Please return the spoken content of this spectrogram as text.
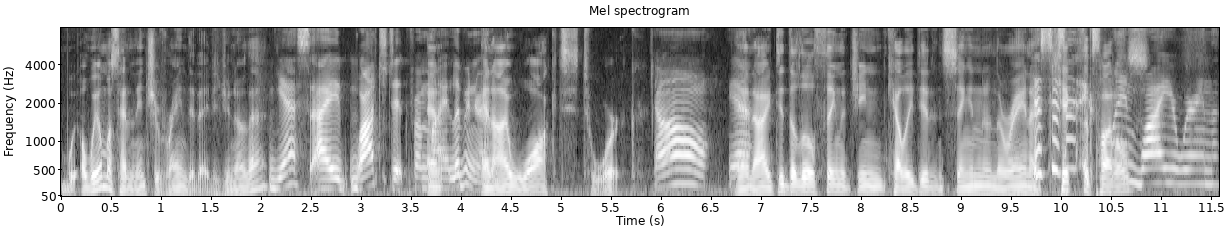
we almost had an inch of rain today. Did you know that? yes, I watched it from and, my living room. And I walked to work. Oh, yeah. And I did the little thing that Gene Kelly did in Singing in the Rain. this I kicked the explain puddles. why you're wearing the.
